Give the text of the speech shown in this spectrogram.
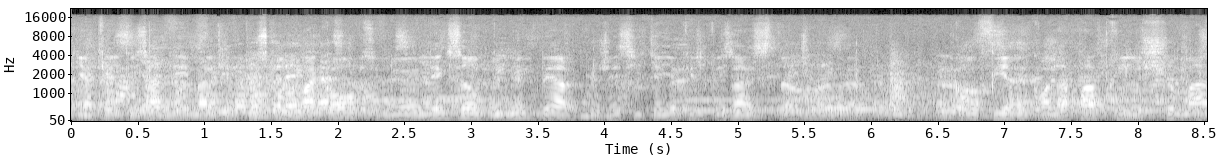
qu'il y a quelques années, malgré tout ce qu'on nous raconte. Le- L'exemple de Mühlberg que j'ai cité il y a quelques instants euh, confirme qu'on n'a pas pris le chemin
